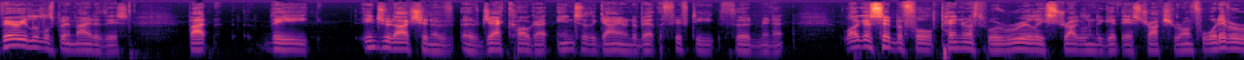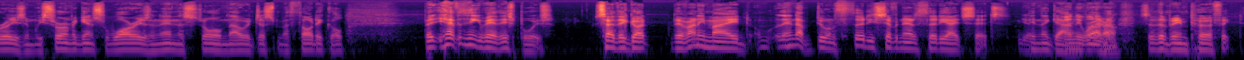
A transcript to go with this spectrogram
very little's been made of this, but the introduction of, of Jack Cogger into the game at about the 53rd minute. Like I said before, Penrith were really struggling to get their structure on for whatever reason. We saw them against the Warriors and then the Storm. They were just methodical. But you have to think about this, boys. So they got they've only made they end up doing 37 out of 38 sets Yep, in the game. only one error. So they've been perfect.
